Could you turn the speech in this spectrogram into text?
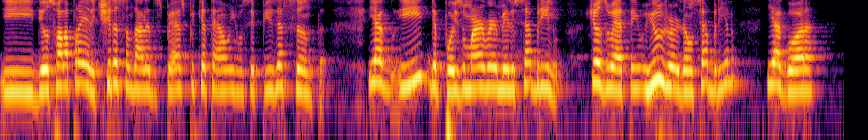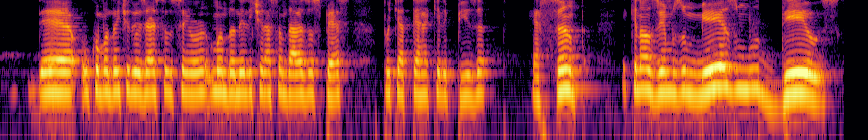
E Deus fala para ele: tira a sandália dos pés, porque a terra onde você pisa é santa. E, a, e depois o Mar Vermelho se abrindo. Josué tem o Rio Jordão se abrindo, e agora é, o comandante do exército do Senhor mandando ele tirar sandálias dos pés, porque a terra que ele pisa é santa. E que nós vemos o mesmo Deus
